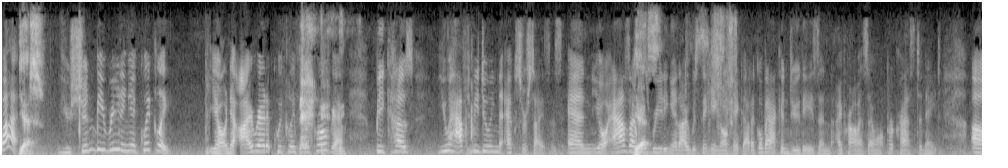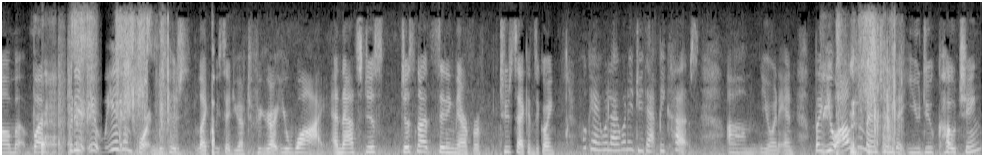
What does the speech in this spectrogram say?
But yes. you shouldn't be reading it quickly. You know, now I read it quickly for the program because you have to be doing the exercises. And you know, as I yes. was reading it, I was thinking, okay, got to go back and do these, and I promise I won't procrastinate. Um, but but it, it is important because, like we said, you have to figure out your why, and that's just just not sitting there for two seconds and going, okay, well, I want to do that because, um, you know, and, and but you also mentioned that you do coaching,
